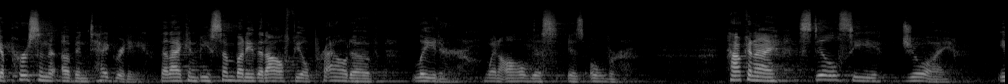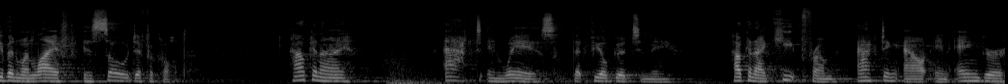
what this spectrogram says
a person of integrity, that I can be somebody that I'll feel proud of later when all this is over? How can I still see joy even when life is so difficult? How can I act in ways that feel good to me? How can I keep from acting out in anger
